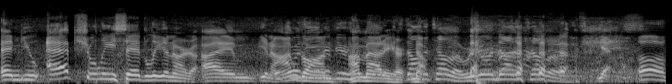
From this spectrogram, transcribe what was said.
and you actually said Leonardo. I am, you know, Before I'm gone. I'm out of here. It's Donatello. We're doing Donatello. Yes. oh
